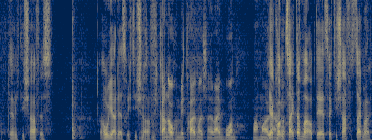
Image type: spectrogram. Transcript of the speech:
ob der richtig scharf ist. Oh ja, der ist richtig scharf. Ich kann auch im Metall mal schnell reinbohren. Mach mal Ja, komm, einfach. zeig doch mal, ob der jetzt richtig scharf ist. Zeig mal.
